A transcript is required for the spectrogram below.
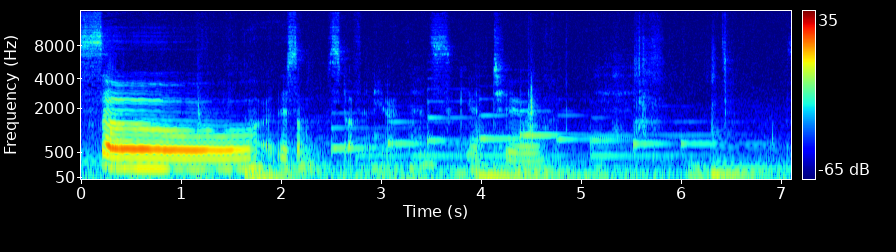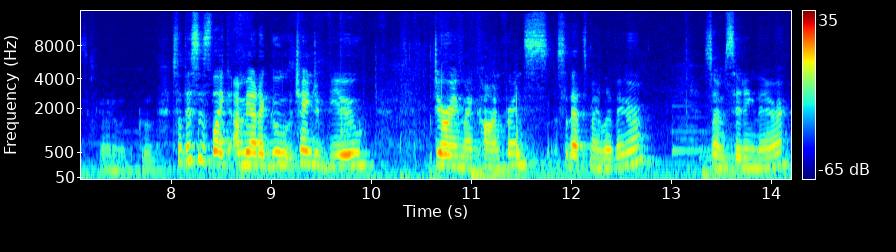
So there's some stuff in here. Let's get to. Let's go to a Google. So this is like I'm at a Google change of view during my conference. So that's my living room. So I'm sitting there.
